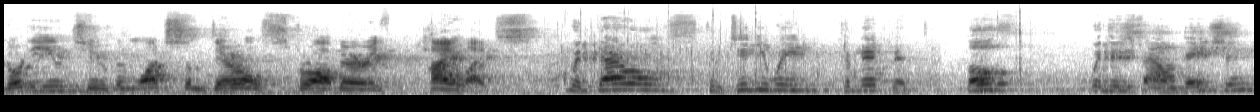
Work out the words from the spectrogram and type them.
go to YouTube and watch some Darryl Strawberry highlights. With Darryl's continuing commitment, both with his foundation,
